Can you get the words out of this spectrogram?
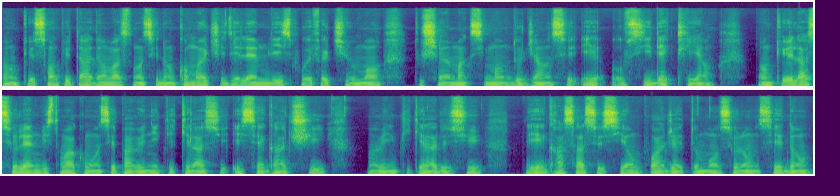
Donc, sans plus tarder, on va se lancer. Donc, comment utiliser Lemlist pour effectivement toucher un maximum d'audience et aussi des clients? Donc, là, sur Lemlist, on va commencer par venir cliquer là sur Essai gratuit. On va venir cliquer là-dessus. Et grâce à ceci, on pourra directement se lancer dans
